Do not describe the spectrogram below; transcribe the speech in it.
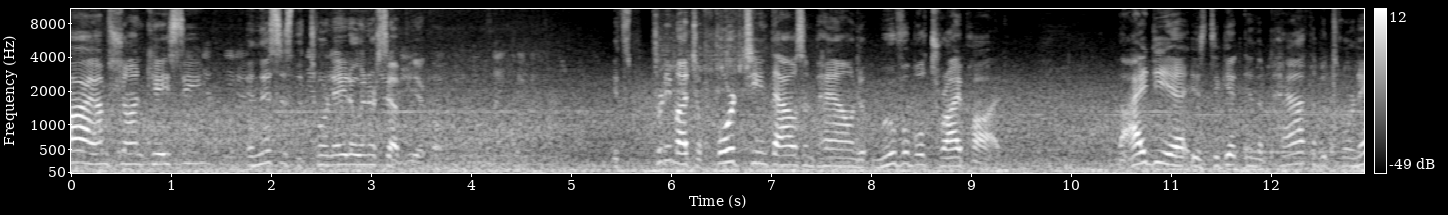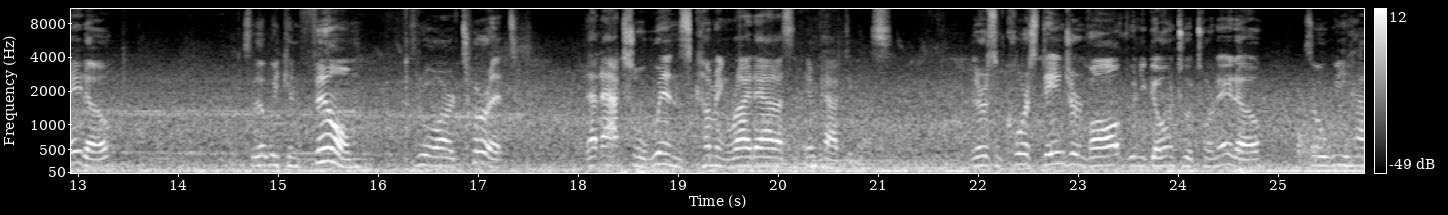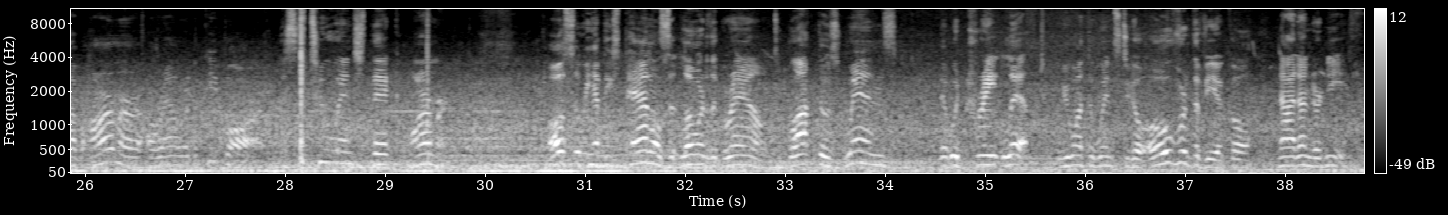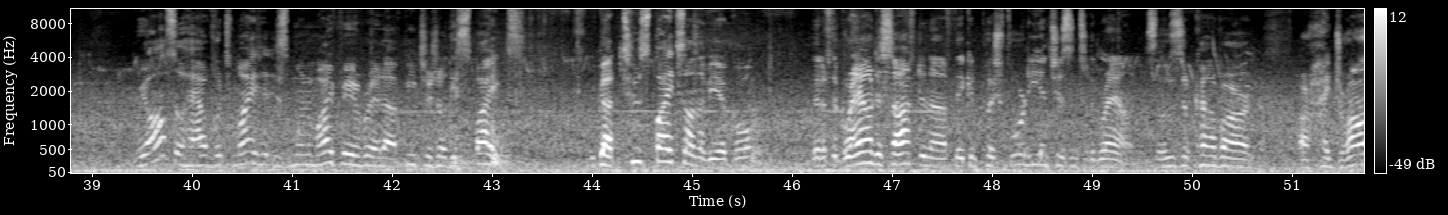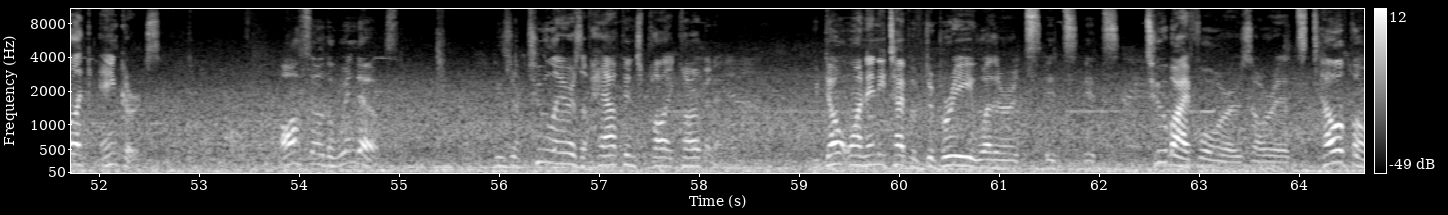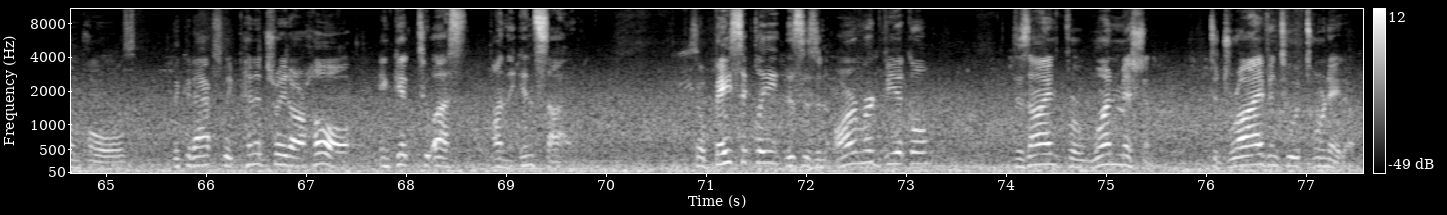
Hi, I'm Sean Casey, and this is the Tornado Intercept vehicle. It's pretty much a 14,000 pound movable tripod. The idea is to get in the path of a tornado so that we can film through our turret that actual winds coming right at us and impacting us. There is, of course, danger involved when you go into a tornado, so we have armor around where the people are. This is two inch thick armor. Also, we have these panels that lower to the ground to block those winds that would create lift. We want the winds to go over the vehicle, not underneath. We also have, which my, is one of my favorite uh, features, are these spikes. We've got two spikes on the vehicle that if the ground is soft enough, they can push 40 inches into the ground. So these are kind of our, our hydraulic anchors. Also the windows. These are two layers of half inch polycarbonate. We don't want any type of debris, whether it's, it's, it's two by fours or it's telephone poles that could actually penetrate our hull and get to us on the inside. So basically, this is an armored vehicle designed for one mission, to drive into a tornado.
